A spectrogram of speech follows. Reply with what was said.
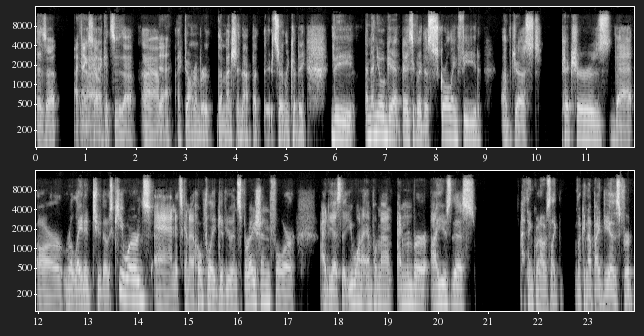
Is it? I think so. I, I could see that. Um, Yeah. I don't remember them mentioning that, but it certainly could be. The and then you'll get basically this scrolling feed of just pictures that are related to those keywords, and it's going to hopefully give you inspiration for ideas that you want to implement. I remember I used this. I think when I was like looking up ideas for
